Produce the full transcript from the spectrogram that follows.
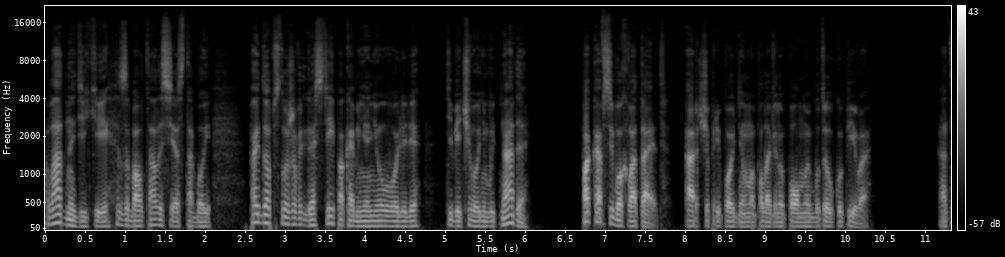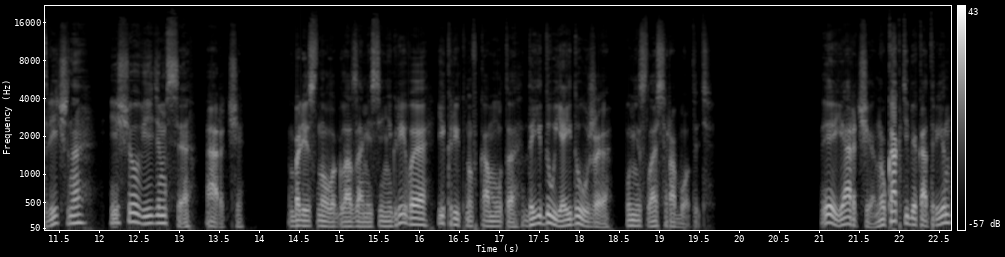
«Ладно, Дикий, заболталась я с тобой. Пойду обслуживать гостей, пока меня не уволили. Тебе чего-нибудь надо?» «Пока всего хватает», — Арчи приподнял наполовину полную бутылку пива. «Отлично. Еще увидимся, Арчи». Блеснула глазами синегривая и, крикнув кому-то «Да иду, я иду уже!» унеслась работать. «Эй, Арчи, ну как тебе Катрин?»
